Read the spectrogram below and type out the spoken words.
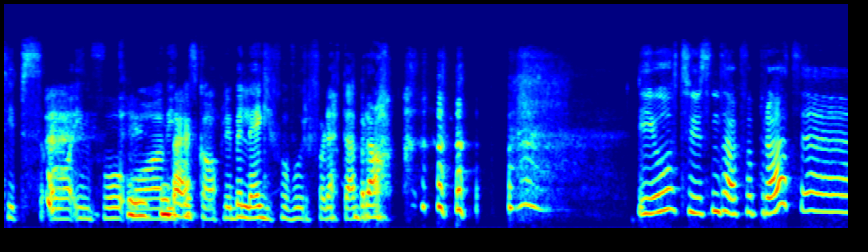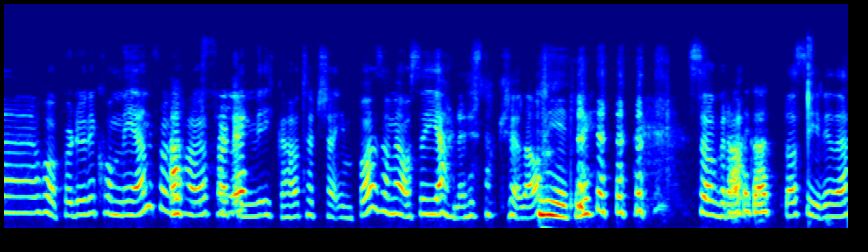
tips og info og vitenskapelig belegg for hvorfor dette er bra. Jo, tusen takk for prat. Eh, håper du vil komme igjen, for vi har jo et par ting vi ikke har toucha inn på, som jeg også gjerne vil snakke med deg om. Nydelig. Så bra. Da sier vi det.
